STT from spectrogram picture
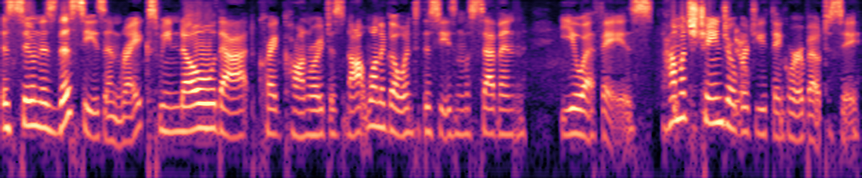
as soon as this season, right? Because we know that Craig Conroy does not want to go into the season with seven UFAs. How much changeover yeah. do you think we're about to see?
